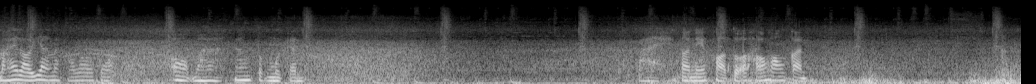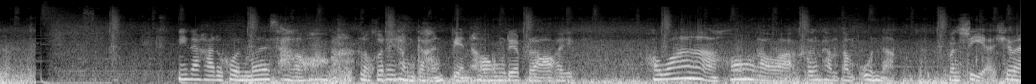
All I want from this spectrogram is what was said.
มาให้เราอย่างนะคะ เราจะออกมานั่งตกหมึกกัน ไป ตอนนี้ขอตัวเข้าห้องก่อน นี่นะคะทุกคนเมื่อเช้า เราก็ได้ทำการเปลี่ยนห้องเรียบร้อย เพราะว่าห้องเราอะเครื่องทำน้ำอุ่นอะมันเสียใช่ไหม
